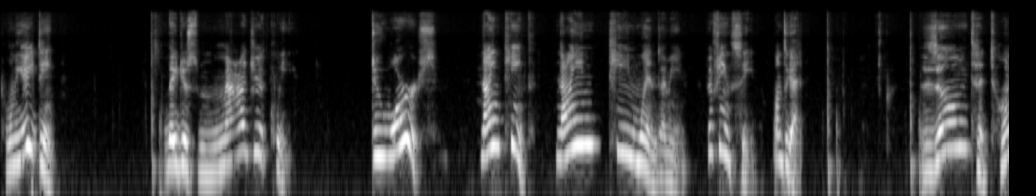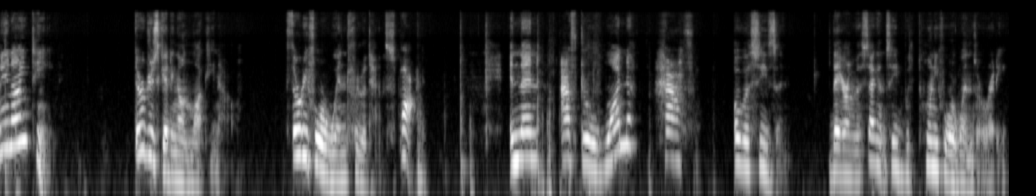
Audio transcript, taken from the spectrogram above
2018, they just magically do worse. 19th, 19 wins, I mean, 15th seed. Once again, zoom to 2019. They're just getting unlucky now. 34 wins for the 10th spot. And then after one half of a season, they are in the second seed with 24 wins already.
